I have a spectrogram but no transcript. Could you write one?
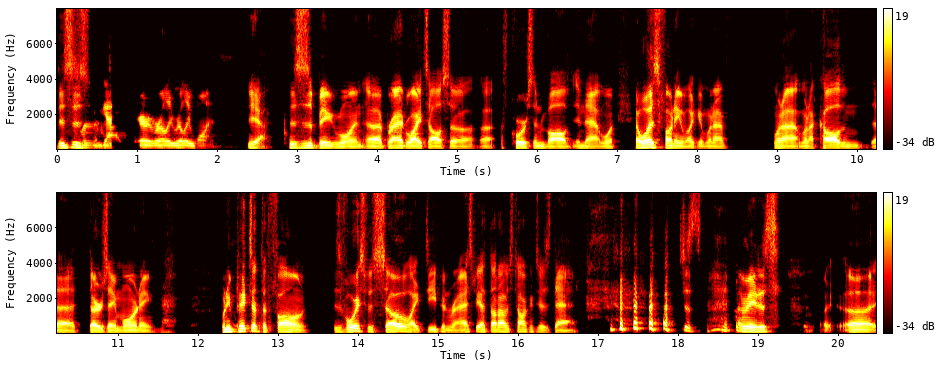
This is One of the guys they really, really want. Yeah, this is a big one. Uh, Brad White's also, uh, of course, involved in that one. It was funny, like when I, when I, when I called him uh, Thursday morning, when he picked up the phone, his voice was so like deep and raspy. I thought I was talking to his dad. Just, I mean, it's uh,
